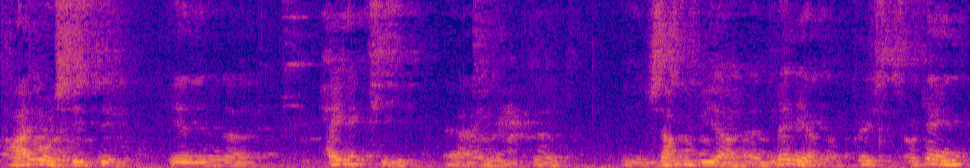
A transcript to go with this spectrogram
IOC did in uh, Haiti and uh, in Zambia and many other places. Again,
